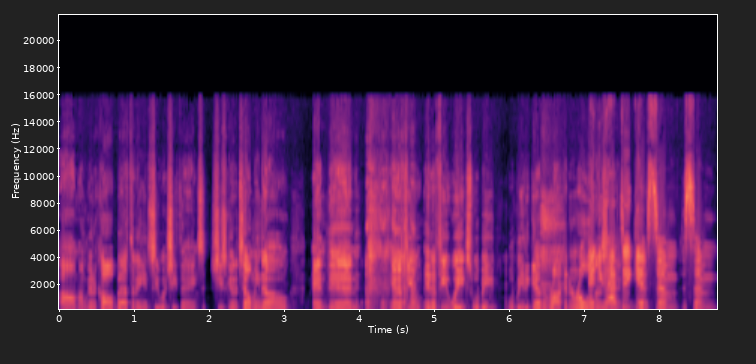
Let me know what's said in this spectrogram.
Um, I'm going to call Bethany and see what she thinks. She's going to tell me no, and then in a few in a few weeks we'll be we'll be together rocking and rolling. and you have thing. to give some some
